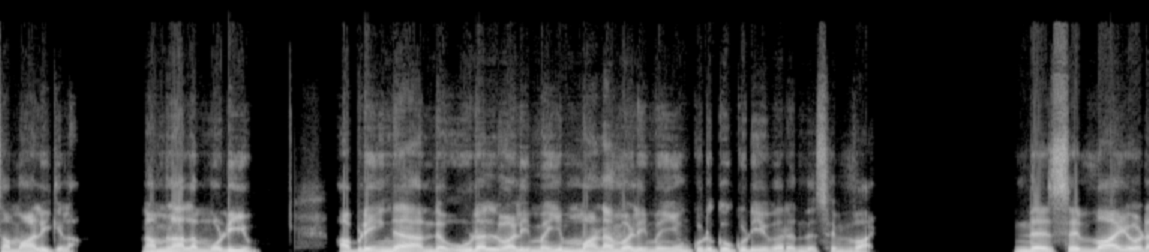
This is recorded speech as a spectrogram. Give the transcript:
சமாளிக்கலாம். நம்மளால் முடியும். அப்படிங்கிற அந்த உடல் வலிமையும் மன வலிமையும் கொடுக்கக்கூடியவர் அந்த செவ்வாய். இந்த செவ்வாயோட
